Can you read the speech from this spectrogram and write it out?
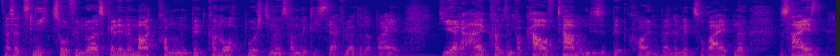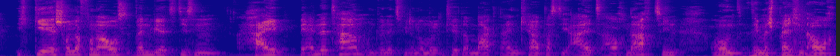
dass jetzt nicht so viel neues Geld in den Markt kommt und den Bitcoin hochpusht, sondern es waren wirklich sehr viele Leute dabei, die ihre Altcoins verkauft haben, um diese Bitcoin-Welle mitzureiten. Das heißt, ich gehe schon davon aus, wenn wir jetzt diesen Hype beendet haben und wenn jetzt wieder Normalität am Markt einkehrt, dass die Alts auch nachziehen und dementsprechend auch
